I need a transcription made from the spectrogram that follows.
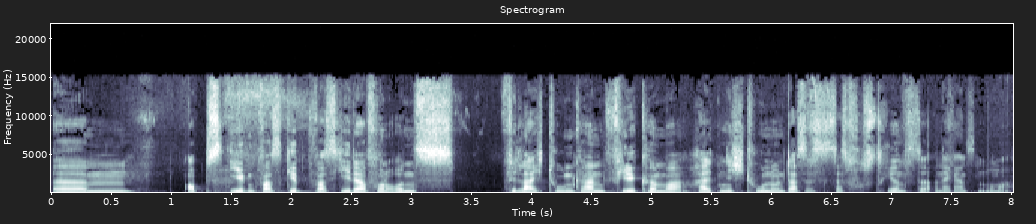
ähm, ob es irgendwas gibt, was jeder von uns vielleicht tun kann. Viel können wir halt nicht tun und das ist das Frustrierendste an der ganzen Nummer.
